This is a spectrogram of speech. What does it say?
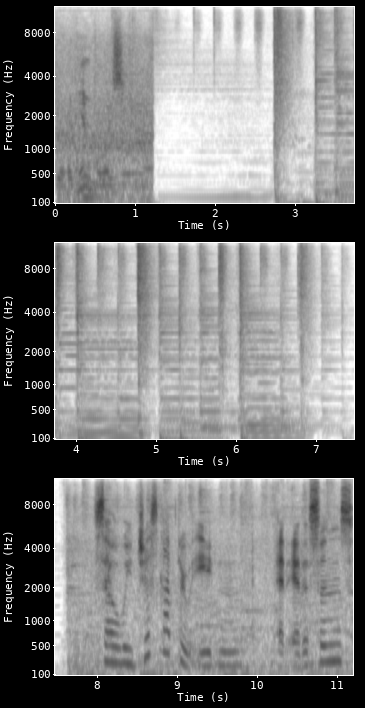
With an invoice. So we just got through eating at Edison's.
